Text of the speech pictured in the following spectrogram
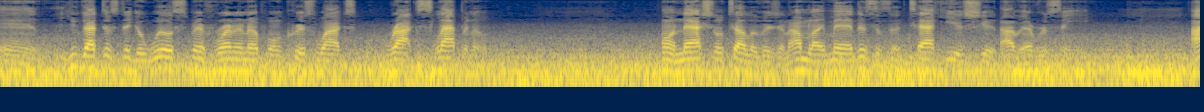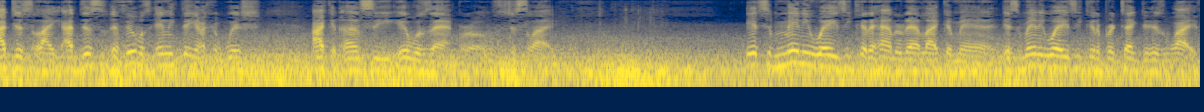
and you got this nigga Will Smith running up on Chris Rock's, Rock slapping him on national television. I'm like, man, this is the tackiest shit I've ever seen. I just like, I just, if it was anything I could wish I could unsee, it was that, bro. It was just like, it's many ways he could have handled that like a man. It's many ways he could have protected his wife.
